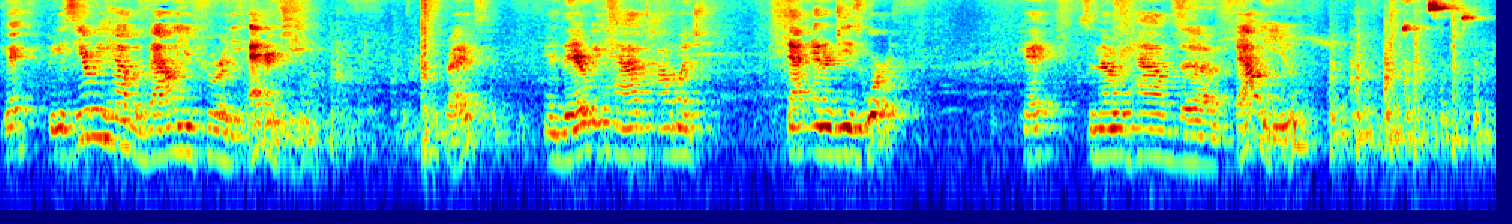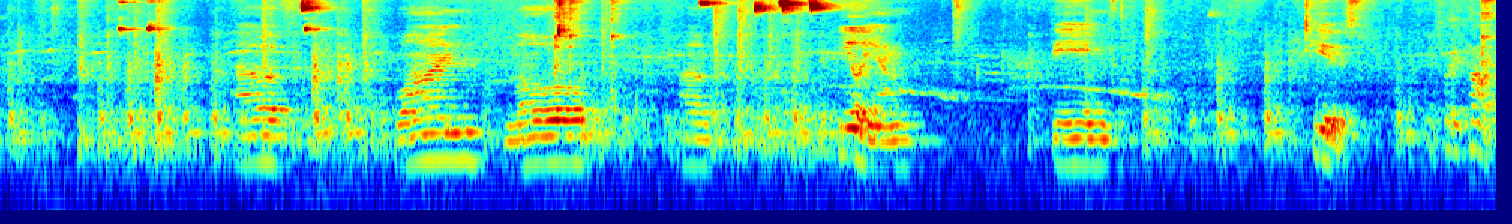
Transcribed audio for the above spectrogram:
Okay, because here we have a value for the energy, right? And there we have how much that energy is worth. Okay, so now we have the value of one mole of helium being fused. That's what we call it,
